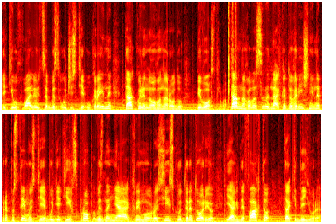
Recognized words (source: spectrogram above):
які ухвалюються без участі України та корінного народу півострова. Там наголосили на категоричній неприпустимості будь-яких спроб визнання Криму російською територією, як де-факто, так і де юре.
